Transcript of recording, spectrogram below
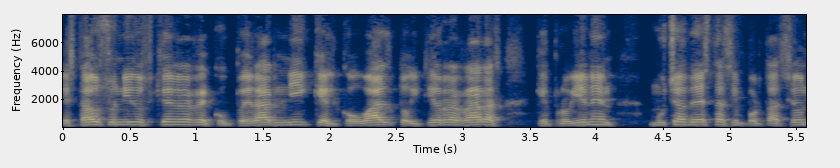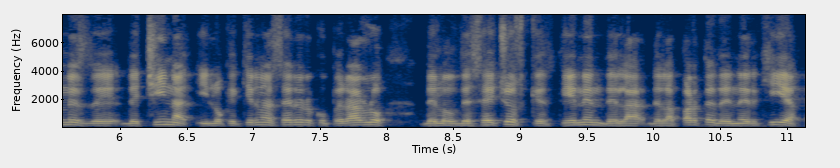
Estados Unidos quiere recuperar níquel, cobalto y tierras raras que provienen muchas de estas importaciones de, China y lo que quieren hacer es recuperarlo de los desechos que tienen de la, de la parte de energía.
